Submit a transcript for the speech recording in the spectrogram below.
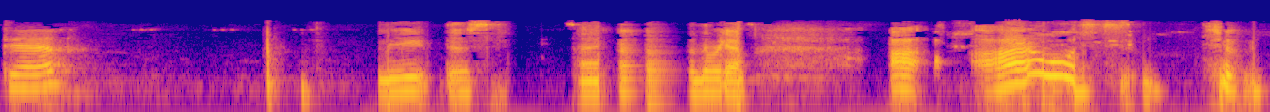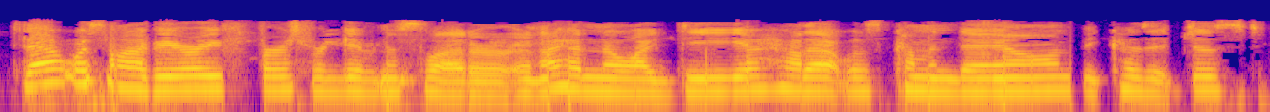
Deb? Mute this. There we go. I, was to, that was my very first forgiveness letter, and I had no idea how that was coming down because it just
